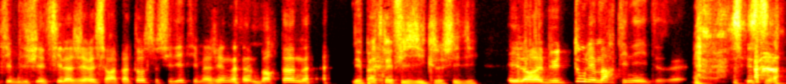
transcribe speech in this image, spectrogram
type difficile à gérer sur un plateau, ceci dit, t'imagines, Burton, Mais pas très physique, ceci dit. il aurait bu tous les martinis, tu sais. C'est ça.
